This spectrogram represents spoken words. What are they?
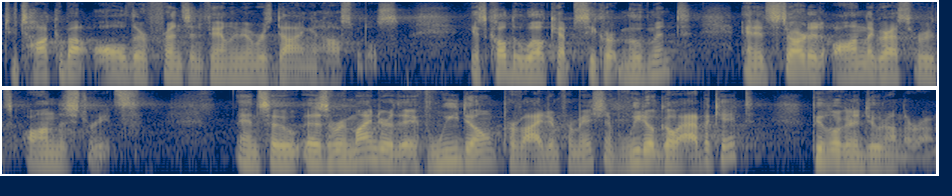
to talk about all their friends and family members dying in hospitals. It's called the well kept secret movement, and it started on the grassroots, on the streets. And so, as a reminder that if we don't provide information, if we don't go advocate, people are going to do it on their own.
